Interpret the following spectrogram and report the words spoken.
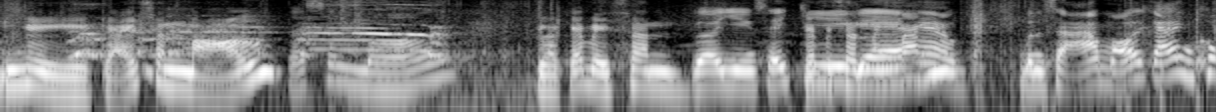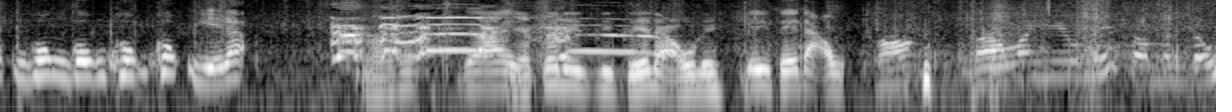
Cái này cải xanh mỡ. Cải xanh mỡ. Là cải bẹ xanh. Rồi Duyên sẽ Cải chia ra. Mình xạ mỗi cái khúc khúc khúc, khúc, khúc vậy đó Rồi đó. Rồi. Dẹp cái đi, đi tỉa đậu đi. Đi tỉa đậu. Còn, còn bao nhiêu lít mà mình đủ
